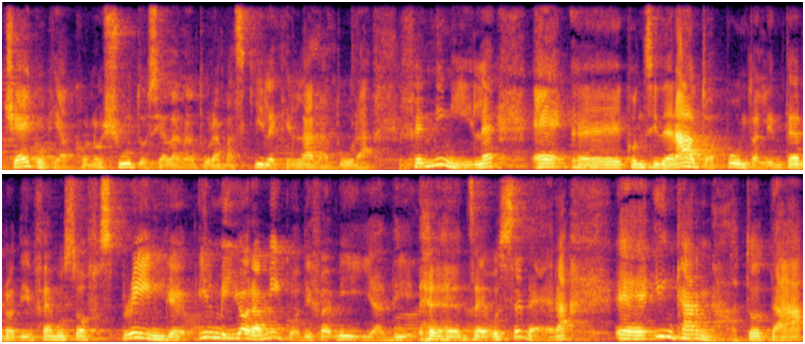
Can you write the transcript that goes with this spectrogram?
cieco che ha conosciuto sia la natura maschile che la natura femminile, è considerato appunto all'interno di Infamous Offspring il miglior amico di famiglia di eh, Zeus ed Era, eh, incarnato da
